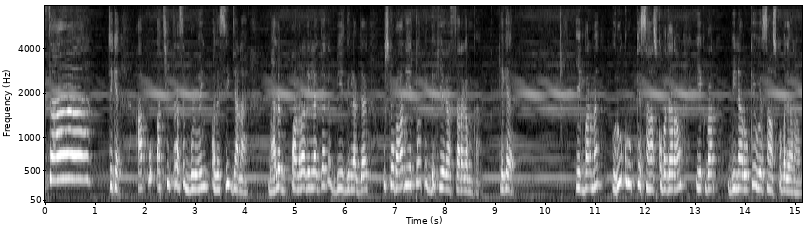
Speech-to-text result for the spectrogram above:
सा, ठीक है, आपको अच्छी तरह से ब्लोइंग पहले सीख जाना है। भले पंद्रह दिन लग जाएगा बीस दिन लग जाएगा उसके बाद ये टॉपिक देखिएगा सरगम का, ठीक है। एक बार मैं रुक रुक के सांस को बजा रहा हूँ, एक बार बिना रोके हुए सांस को बजा रहा हूँ।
